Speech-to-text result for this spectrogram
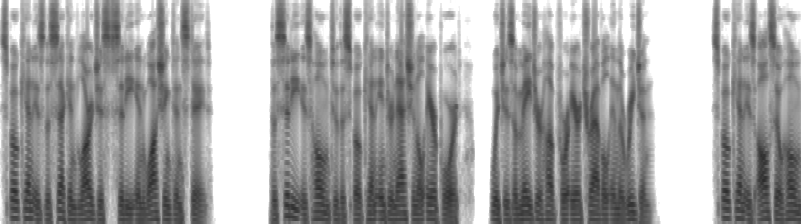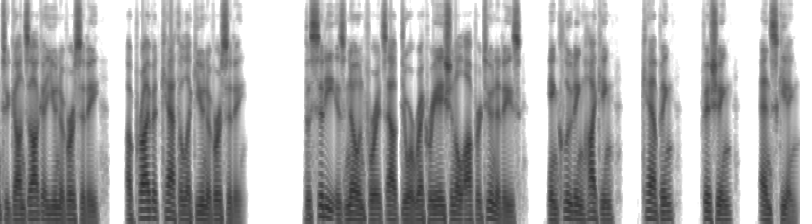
Spokane is the second largest city in Washington state. The city is home to the Spokane International Airport, which is a major hub for air travel in the region. Spokane is also home to Gonzaga University, a private Catholic university. The city is known for its outdoor recreational opportunities, including hiking, camping, fishing, and skiing.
